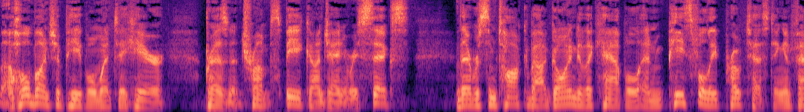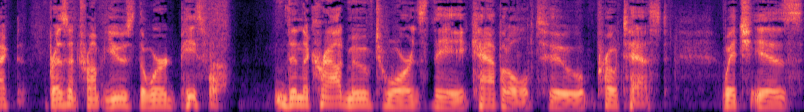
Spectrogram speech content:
a whole bunch of people went to hear President Trump speak on January 6th there was some talk about going to the Capitol and peacefully protesting. In fact, President Trump used the word peaceful. Then the crowd moved towards the Capitol to protest, which is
